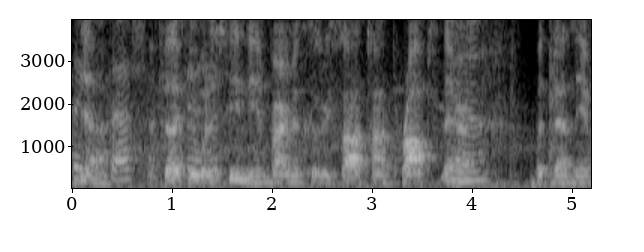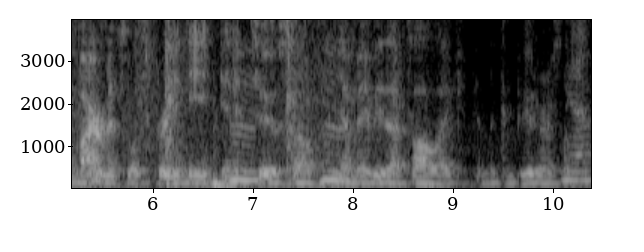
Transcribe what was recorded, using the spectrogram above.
they yeah, do that. I feel like we would have seen the environments because we saw a ton of props there. Yeah. But then the environments looked pretty neat in Mm. it too. So yeah, maybe that's all like in the computer or something. Yeah.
